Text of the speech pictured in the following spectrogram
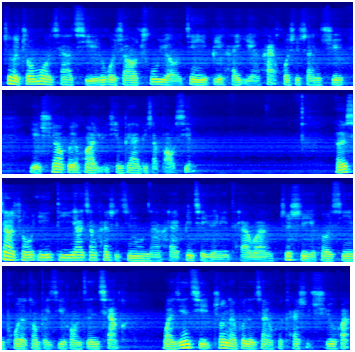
这个周末假期如果需要出游，建议避开沿海或是山区，也需要规划雨天备案比较保险。而下周一，低压将开始进入南海，并且远离台湾，这时也会有新一波的东北季风增强。晚间起，中南部的降雨会开始趋缓，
